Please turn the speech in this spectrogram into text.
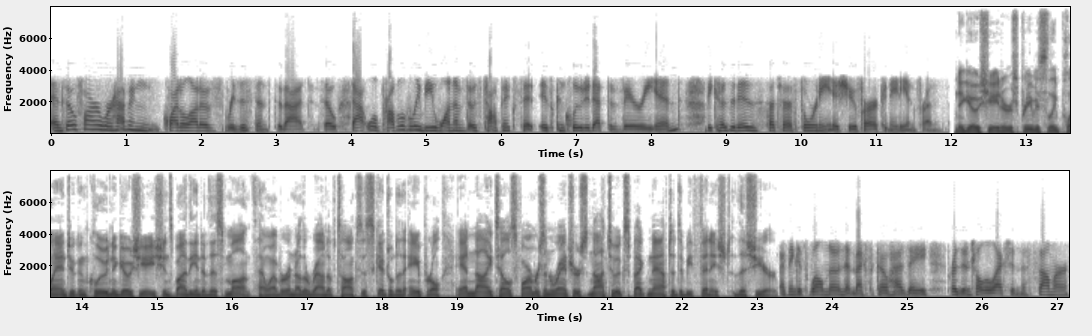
And so far, we're having quite a lot of resistance to that. So that will probably be one of those topics that is concluded at the very end because it is such a thorny issue for our Canadian friends. Negotiators previously planned to conclude negotiations by the end of this month. However, another round of talks is scheduled in April, and Nigh tells farmers and ranchers not to expect NAFTA to be finished this year. I think it's well known that Mexico has a presidential election this summer.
